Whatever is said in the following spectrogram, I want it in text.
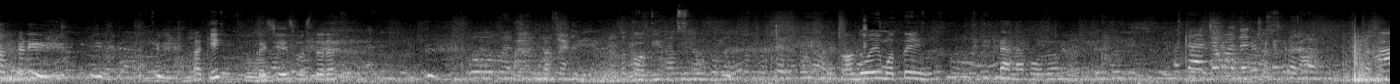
काकडी काकी कशी आहेस मस्त आदोबाई मत हा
